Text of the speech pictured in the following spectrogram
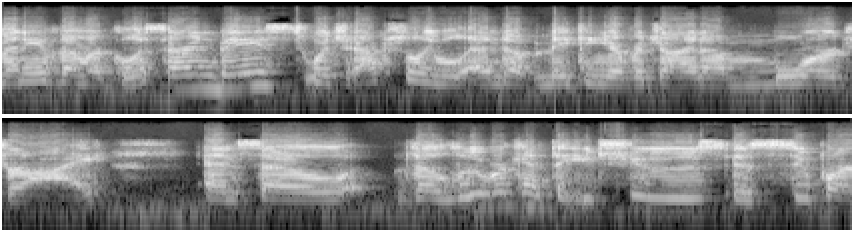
many of them are glycerin based, which actually will end up making your vagina more dry. And so, the lubricant that you choose is super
